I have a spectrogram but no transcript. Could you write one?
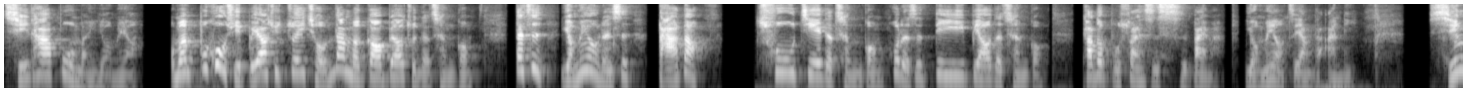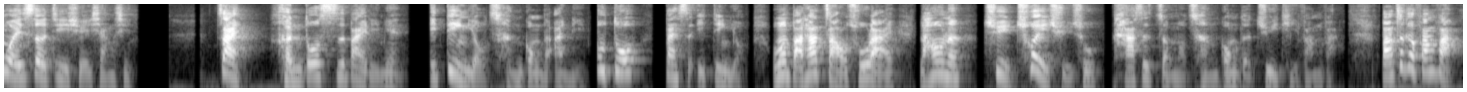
其他部门有没有？我们不或许不要去追求那么高标准的成功，但是有没有人是达到初阶的成功，或者是第一标的成功，他都不算是失败嘛？有没有这样的案例？行为设计学相信，在。很多失败里面一定有成功的案例，不多，但是一定有。我们把它找出来，然后呢，去萃取出它是怎么成功的具体方法，把这个方法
